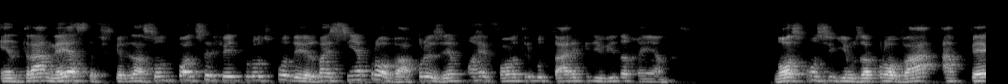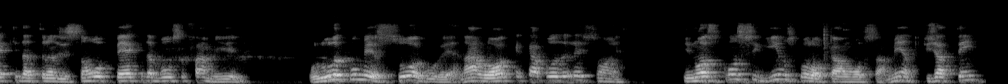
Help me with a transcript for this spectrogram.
entrar nesta fiscalização que pode ser feita por outros poderes, mas sim aprovar, por exemplo, uma reforma tributária que divida rendas nós conseguimos aprovar a PEC da transição ou PEC da Bolsa Família. O Lula começou a governar logo que acabou as eleições. E nós conseguimos colocar um orçamento que já tem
